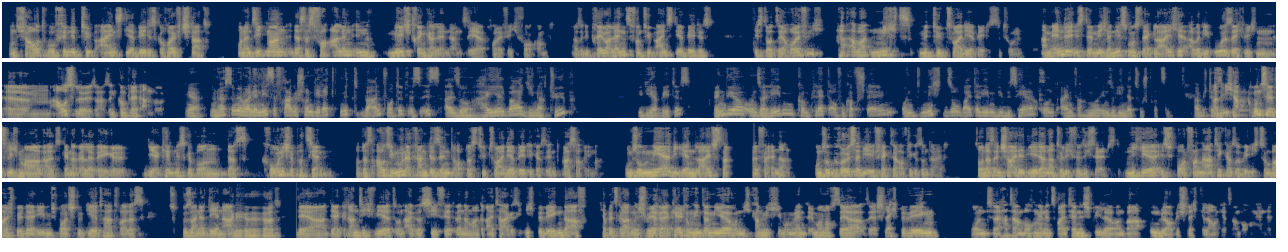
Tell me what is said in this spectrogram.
und schaut, wo findet Typ 1 Diabetes gehäuft statt. Und dann sieht man, dass es vor allem in Milchtrinkerländern sehr häufig vorkommt. Also die Prävalenz von Typ 1 Diabetes ist dort sehr häufig, hat aber nichts mit Typ 2 Diabetes zu tun. Am Ende ist der Mechanismus der gleiche, aber die ursächlichen ähm, Auslöser sind komplett andere. Ja, nun hast du mir meine nächste Frage schon direkt mit beantwortet. Es ist also heilbar, je nach Typ, die Diabetes. Wenn wir unser Leben komplett auf den Kopf stellen und nicht so weiterleben wie bisher und einfach nur Insulin dazu spritzen. Ich also ich habe grundsätzlich mal als generelle Regel die Erkenntnis gewonnen, dass chronische Patienten, ob das Autoimmunerkrankte sind, ob das Typ-2-Diabetiker sind, was auch immer, umso mehr die ihren Lifestyle verändern, umso größer die Effekte auf die Gesundheit. So, und das entscheidet jeder natürlich für sich selbst. Nicht jeder ist Sportfanatiker, so wie ich zum Beispiel, der eben Sport studiert hat, weil das zu seiner DNA gehört, der, der grantig wird und aggressiv wird, wenn er mal drei Tage sich nicht bewegen darf. Ich habe jetzt gerade eine schwere Erkältung hinter mir und ich kann mich im Moment immer noch sehr, sehr schlecht bewegen und äh, hatte am Wochenende zwei Tennisspiele und war unglaublich schlecht gelaunt jetzt am Wochenende,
